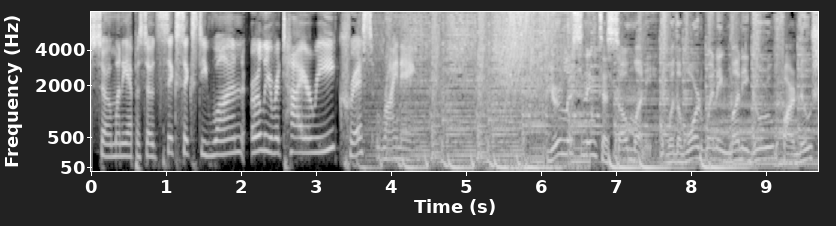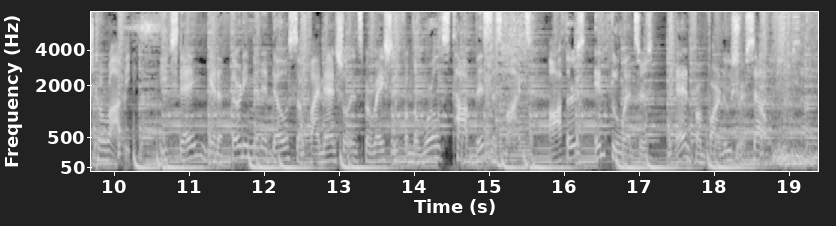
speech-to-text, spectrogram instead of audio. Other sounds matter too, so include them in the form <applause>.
So Money episode 661, early retiree Chris Reining. You're listening to So Money with award winning money guru Farnoosh Torabi. Each day, get a 30 minute dose of financial inspiration from the world's top business minds, authors, influencers, and from Farnoosh herself.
